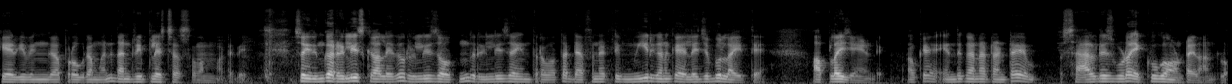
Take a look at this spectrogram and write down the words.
care giving program కానీ దాన్ని రీప్లేస్ చేస్తుంది అనమాట ఇది. సో ఇది ఇంకా రిలీజ్ కాలేదు రిలీజ్ అవుతుంది. రిలీజ్ అయిన తర్వాత డెఫినెట్లీ మీరు కనుక ఎలిజిబుల్ అయితే అప్లై చేయండి. ఓకే? ఎందుకన్నట్టంటే శాలరీస్ కూడా ఎక్కువగా ఉంటాయి దాంట్లో.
